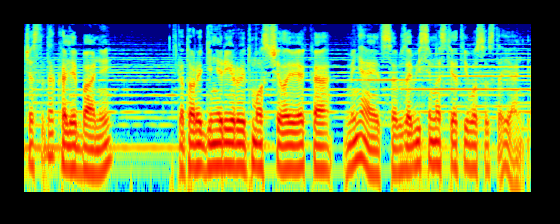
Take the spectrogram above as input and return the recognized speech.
Частота колебаний, которые генерирует мозг человека, меняется в зависимости от его состояния.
